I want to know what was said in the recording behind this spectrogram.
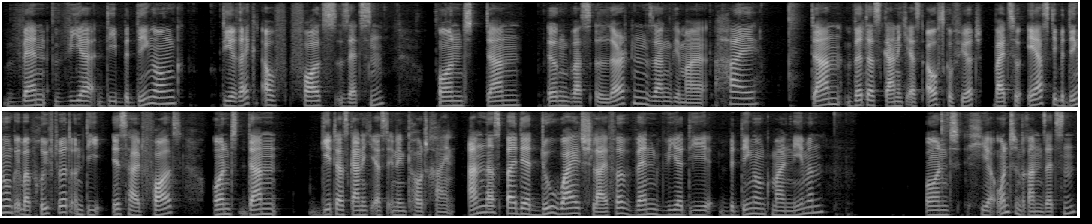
wenn wir die Bedingung direkt auf False setzen und dann irgendwas alerten, sagen wir mal Hi, dann wird das gar nicht erst ausgeführt, weil zuerst die Bedingung überprüft wird und die ist halt false und dann geht das gar nicht erst in den Code rein. Anders bei der Do-While-Schleife, wenn wir die Bedingung mal nehmen und hier unten dran setzen,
